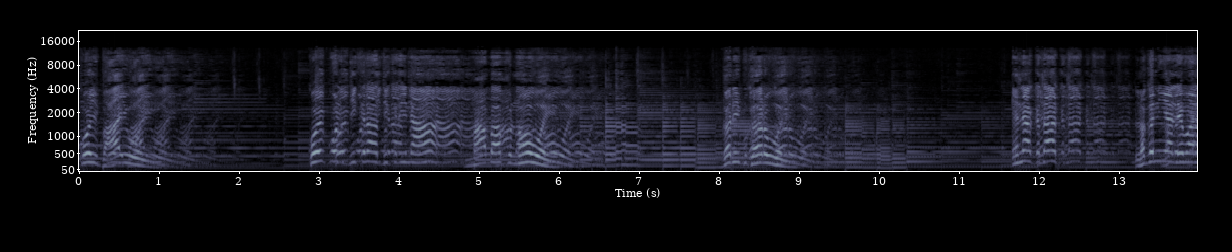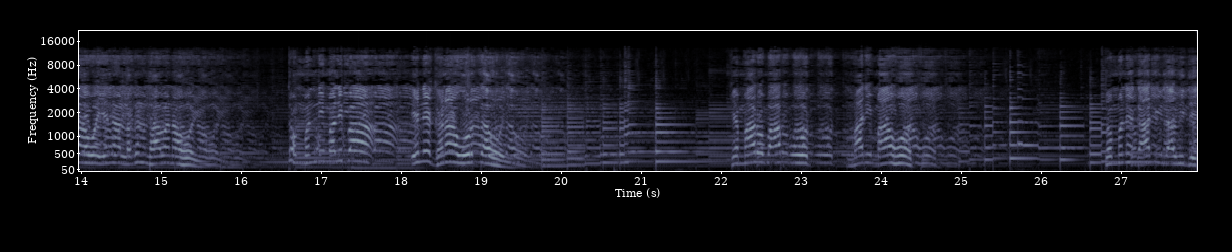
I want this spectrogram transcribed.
કોઈ ભાઈ હોય. કોઈ પણ દીકરા, દીકરીના મા બાપ ન હોય. ગરીબ ઘર હોય. એના કદાચ લગનિયા લેવાના હોય, એના લગ્ન થવાના હોય, તો મનની માલિપા એને ઘણા ઓરતા હોય. કે મારો બાપ હોત, મારી માં હોત, તો મને ગાડી લાવી દે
